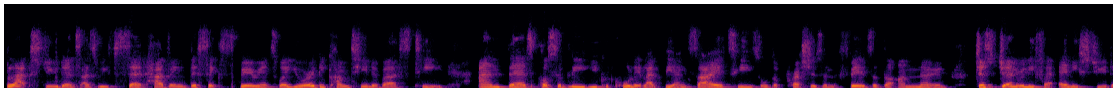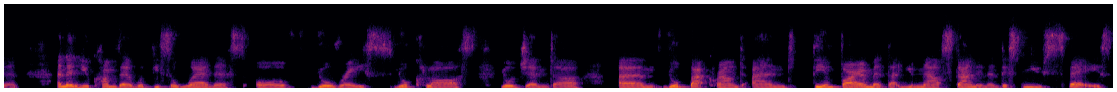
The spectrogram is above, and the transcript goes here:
black students as we've said having this experience where you already come to university and there's possibly you could call it like the anxieties or the pressures and the fears of the unknown just generally for any student. And then you come there with this awareness of your race your class your gender um, your background and the environment that you now stand in in this new space.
